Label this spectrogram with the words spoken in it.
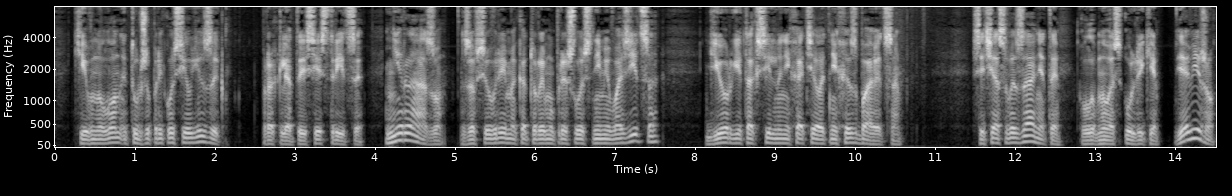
— кивнул он и тут же прикусил язык. Проклятые сестрицы. Ни разу, за все время, которое ему пришлось с ними возиться, Георгий так сильно не хотел от них избавиться. «Сейчас вы заняты», — улыбнулась Ульрике. «Я вижу.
